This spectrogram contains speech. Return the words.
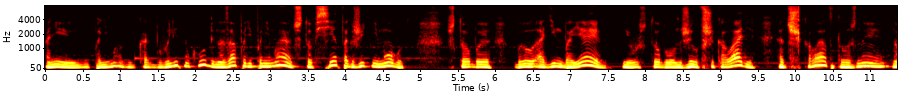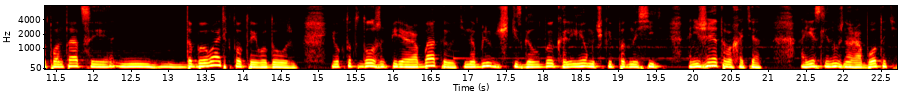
они понимают, как бы в элитном клубе на Западе понимают, что все так жить не могут. Чтобы был один боярин, и чтобы он жил в шоколаде, этот шоколад должны на плантации добывать кто-то его должен. Его кто-то должен перерабатывать и на блюдечке с голубой каемочкой подносить. Они же этого хотят. А если нужно работать,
